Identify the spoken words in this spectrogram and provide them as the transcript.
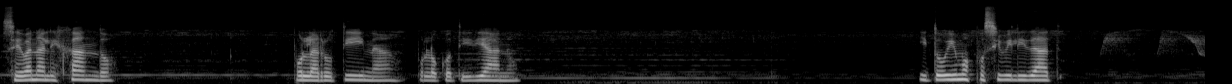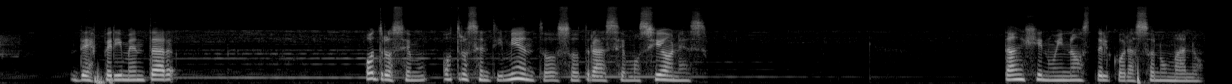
se van alejando por la rutina, por lo cotidiano. Y tuvimos posibilidad de experimentar otros, em, otros sentimientos, otras emociones tan genuinos del corazón humano.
